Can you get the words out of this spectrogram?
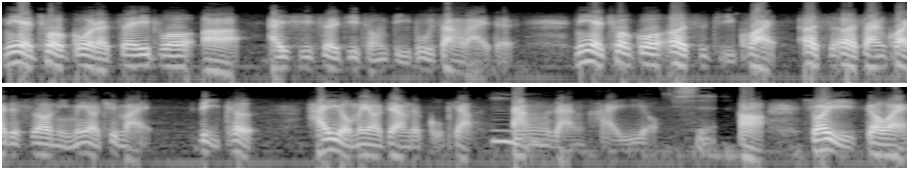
你也错过了这一波啊 IC 设计从底部上来的，你也错过二十几块、二十二三块的时候，你没有去买利特，还有没有这样的股票？嗯。当然还有。是。啊，所以各位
